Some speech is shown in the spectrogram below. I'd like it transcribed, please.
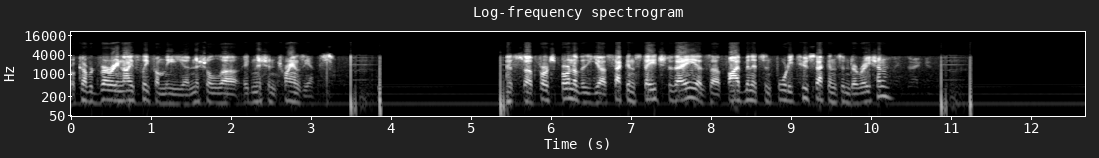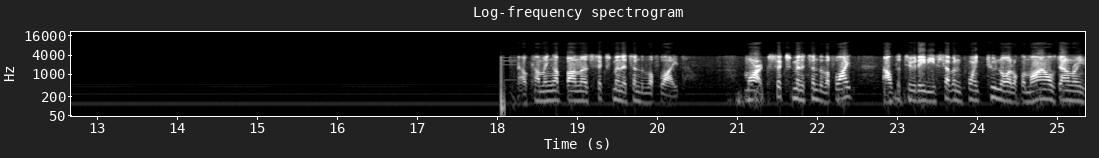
Recovered very nicely from the initial uh, ignition transients. This uh, first burn of the uh, second stage today is uh, 5 minutes and 42 seconds in duration. Now coming up on uh, 6 minutes into the flight. Mark, 6 minutes into the flight, altitude 87.2 nautical miles, downrange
